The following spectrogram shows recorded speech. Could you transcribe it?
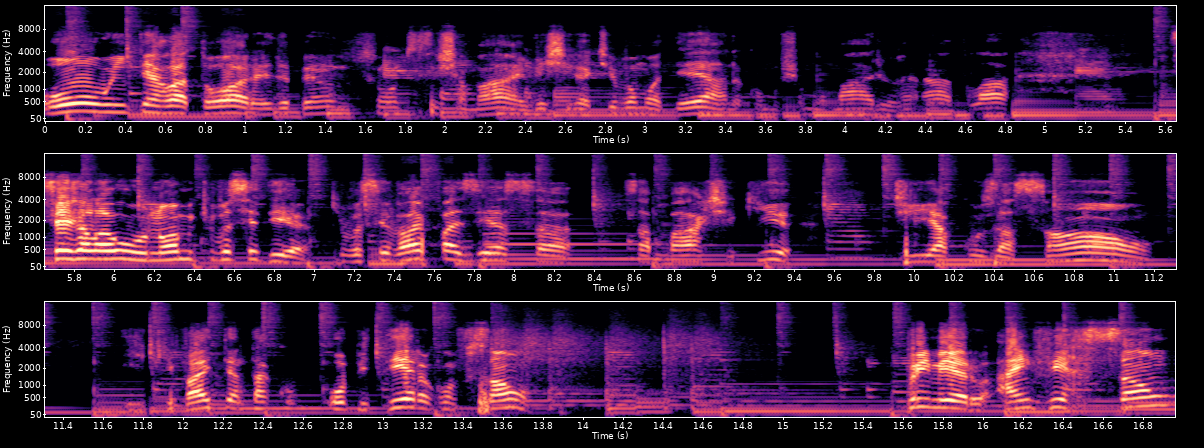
ou interrogatória, dependendo de onde você chamar, investigativa moderna, como chama o Mário, o Renato lá, seja lá o nome que você dê, que você vai fazer essa, essa parte aqui de acusação e que vai tentar obter a confissão, primeiro, a inversão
